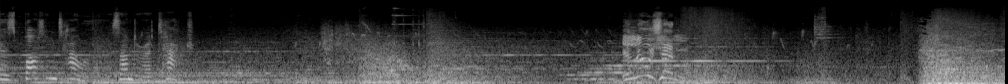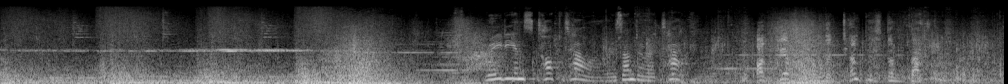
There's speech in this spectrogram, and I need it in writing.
Dire's bottom tower is under attack. Illusion! Radiant's top tower is under attack. A gift from the tempest of battle.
